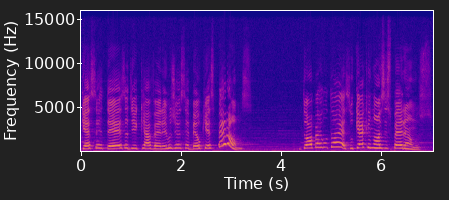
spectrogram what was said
que é certeza de que haveremos de receber o que esperamos. Então a pergunta é essa: o que é que nós esperamos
